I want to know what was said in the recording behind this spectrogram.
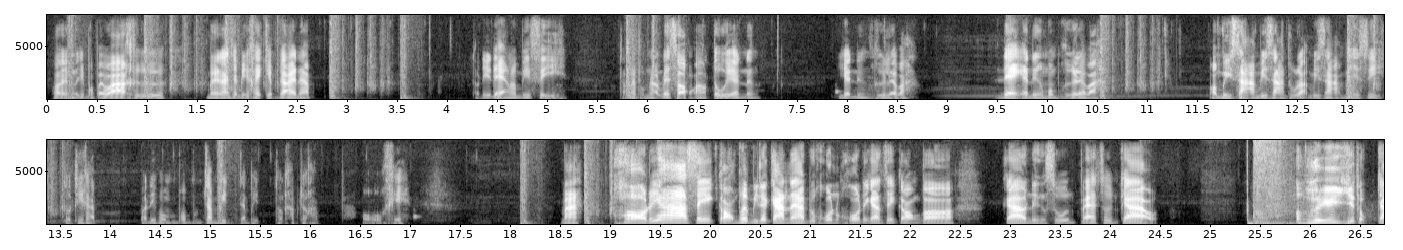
เพราะอย่างที่บอกไปว่าคือ ไม่น่าจะมีใครเก็บได้นะครับ ตอนนี้แดงเรามีสี่ทำไมผมนับได้สองเอาตู้อีกอันหนึ่งอีกอันหนึ่งคืออะไรวะ แดงอันหนึ่งผมคืออะไรวะ อ๋อมีสามมีสามถูกละมีสามไม่ใช่สี่ตัวทีครับพอดีผมผมผมจำผิดจำผิดโทษครับโทษครับ โอเค มาขออนุญาตเซกล่องเพิ่มอีกแล้วกันนะครับ ทุกคนโค้ดในการเซกล่องก็เก้าหนึ่งศูนย์แปดศูนย์เก้าเฮ้ยอย่าตกใจ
